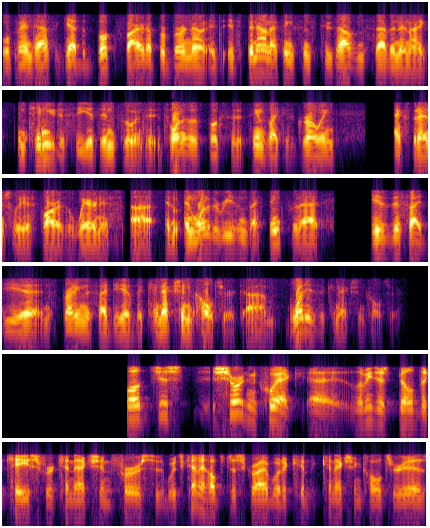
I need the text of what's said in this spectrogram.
Well, fantastic. Yeah, the book Fired Up or Burned Out. It, it's been out, I think, since 2007, and I continue to see its influence. It's one of those books that it seems like is growing exponentially as far as awareness. Uh, and, and one of the reasons I think for that is this idea and spreading this idea of the connection culture. Um, what is a connection culture? Well, just short and quick, uh, let me just build the case for connection first, which kind of helps describe what a con- connection culture is.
